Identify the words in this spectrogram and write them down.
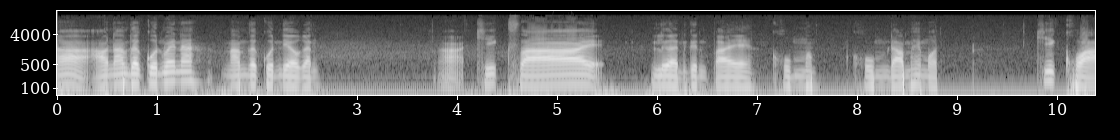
อ่าเอานามสกุลไว้นะนามสกุลเดียวกันอ่าคลิกซ้ายเลื่อนขึ้นไปคุมคุมดำให้หมด คลิกขวา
